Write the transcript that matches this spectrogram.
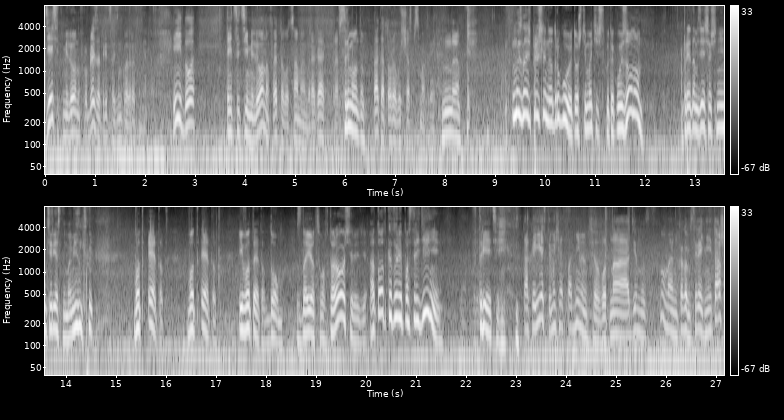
10 миллионов рублей за 31 квадратный метр. И до 30 миллионов это вот самая дорогая как раз С ремонтом. та, которую вы сейчас посмотрели. Да. Мы, значит, пришли на другую, тоже тематическую такую зону. При этом здесь очень интересный момент. Вот этот, вот этот и вот этот дом сдается во второй очереди, а тот, который посредине, в третий. Так и есть, и мы сейчас поднимемся вот на один из, ну, наверное, какой-нибудь средний этаж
